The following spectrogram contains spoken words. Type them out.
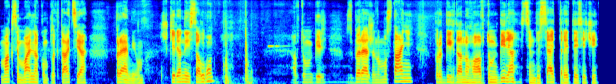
максимальна комплектація преміум. Шкіряний салон. Автомобіль в збереженому стані. Пробіг даного автомобіля 73 тисячі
